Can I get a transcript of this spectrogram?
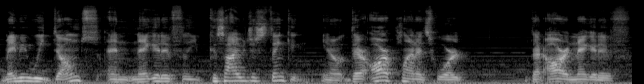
maybe we don't and negatively because i was just thinking you know there are planets where that are negative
